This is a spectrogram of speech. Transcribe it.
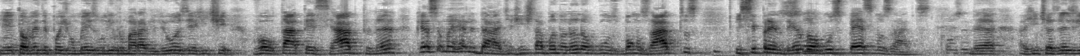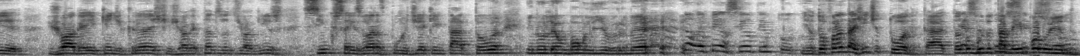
e aí talvez depois de um mês um livro maravilhoso e a gente voltar a ter esse hábito, né? Porque essa é uma realidade. A gente está abandonando alguns bons hábitos e se prendendo Sim. a alguns péssimos hábitos. Né? A gente às vezes joga aí Candy Crush, joga tantos outros joguinhos, 5, 6 horas por dia quem tá à toa e não lê um bom livro, né? Não, eu pensei o tempo todo. E eu tô falando da gente todo, tá? Todo Essa mundo tá meio poluído.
